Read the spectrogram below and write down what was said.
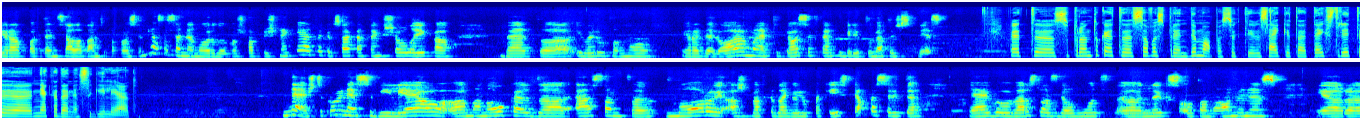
yra potencialą tam tikrose miestuose, nenoriu daug kažko prišnekėti, kaip sakant, anksčiau laiko, bet uh, įvairių planų yra dėliojama ir tikiuosi, kad greitų metų išsiplėsime. Bet uh, suprantu, kad savo sprendimo pasukti visai kitą tekstritį niekada nesigailėjot. Ne, iš tikrųjų nesigailėjau, manau, kad esant norui aš bet kada galiu pakeisti tą pasritį, jeigu verslas galbūt liks autonominis, ir e,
